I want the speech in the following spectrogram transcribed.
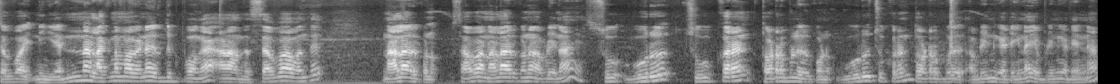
செவ்வாய். நீங்கள் என்ன லக்னமாக வேணால் இருந்துட்டு போங்க. ஆனால் அந்த செவ்வாய் வந்து நல்லா இருக்கணும் செவ்வாய் நல்லா இருக்கணும் அப்படின்னா சு குரு சுக்கரன் தொடர்பில் இருக்கணும். குரு சுக்கரன் தொடர்பு அப்படின்னு கேட்டிங்கன்னா எப்படின்னு கேட்டிங்கன்னா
